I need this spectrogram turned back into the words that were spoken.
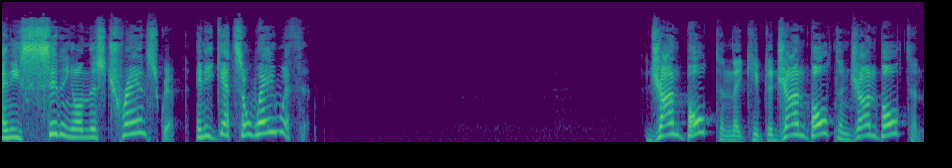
And he's sitting on this transcript and he gets away with it. John Bolton, they keep to John Bolton, John Bolton.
